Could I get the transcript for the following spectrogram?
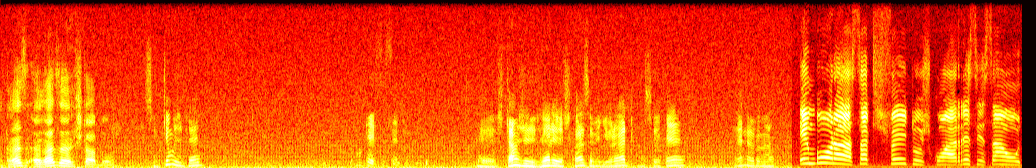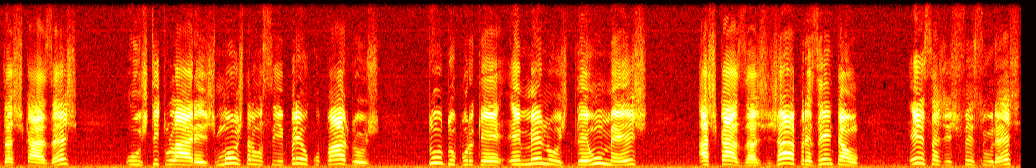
A casa, a casa está bom. Sentimos bem. Por que se sente bem? É, estamos a viver as casas melhoradas, não sei o que, é normal. Embora satisfeitos com a recepção das casas, os titulares mostram-se preocupados, tudo porque em menos de um mês as casas já apresentam essas fissuras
